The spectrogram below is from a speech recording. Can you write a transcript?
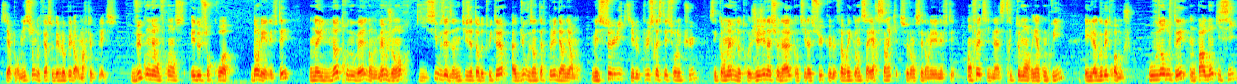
qui a pour mission de faire se développer leur marketplace. Vu qu'on est en France et de surcroît dans les NFT, on a une autre nouvelle dans le même genre qui, si vous êtes un utilisateur de Twitter, a dû vous interpeller dernièrement. Mais celui qui est le plus resté sur le cul, c'est quand même notre GG national quand il a su que le fabricant de sa R5 se lançait dans les NFT. En fait, il n'a strictement rien compris et il a gobé trois mouches. Vous vous en doutez, on parle donc ici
